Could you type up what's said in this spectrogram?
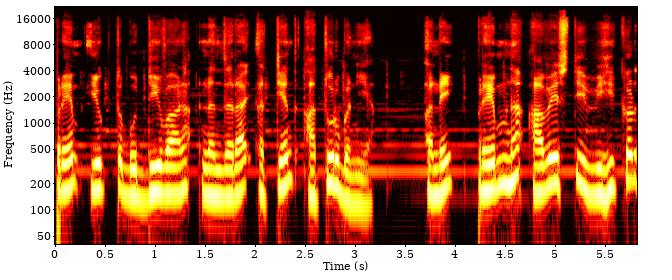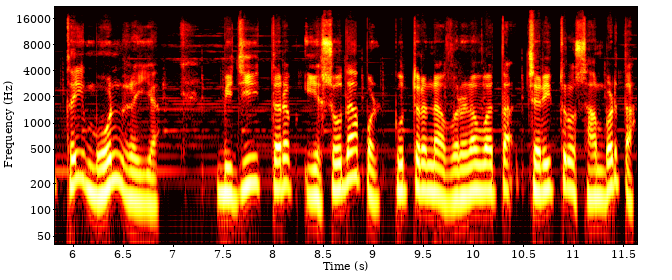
પ્રેમયુક્ત બુદ્ધિવાળા નંદરાય અત્યંત આતુર બન્યા અને પ્રેમના આવેશથી વિહિકળ થઈ મૌન રહ્યા. બીજી તરફ યશોદા પણ પુત્રના વર્ણવતા ચરિત્રો સાંભળતા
